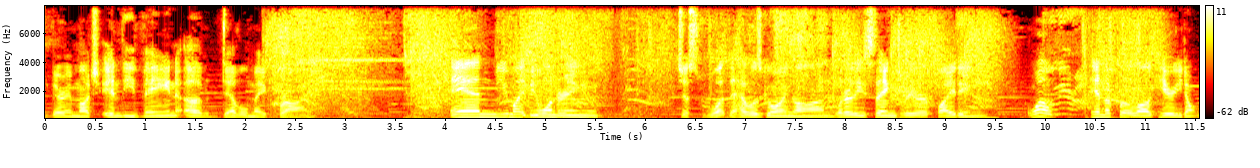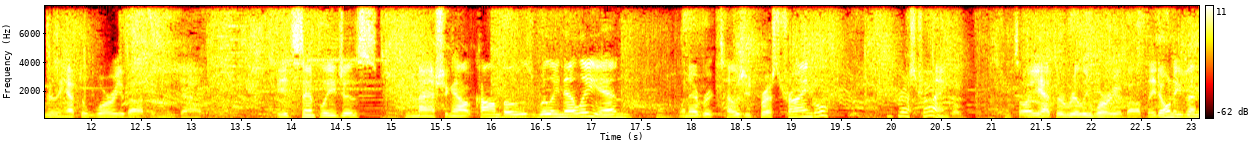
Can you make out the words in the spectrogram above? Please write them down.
Very much in the vein of Devil May Cry. And you might be wondering just what the hell is going on? What are these things we are fighting? Well, in the prologue here, you don't really have to worry about any of that. It's simply just mashing out combos willy nilly, and whenever it tells you to press triangle, you press triangle. That's all you have to really worry about. They don't even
